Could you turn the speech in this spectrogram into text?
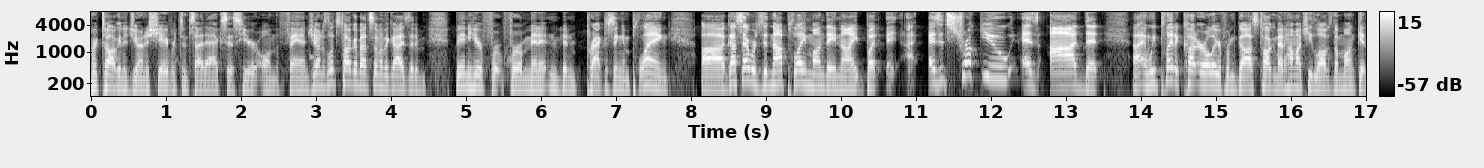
We're talking to Jonas Shaffer, Inside Access here on the fan. Jonas, let's talk about some of the guys that have been here for, for a minute and been practicing and playing. Uh, Gus Edwards did not play Monday night, but as it struck you as odd that, uh, and we played a cut earlier from Gus talking about how much he loves the Monken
